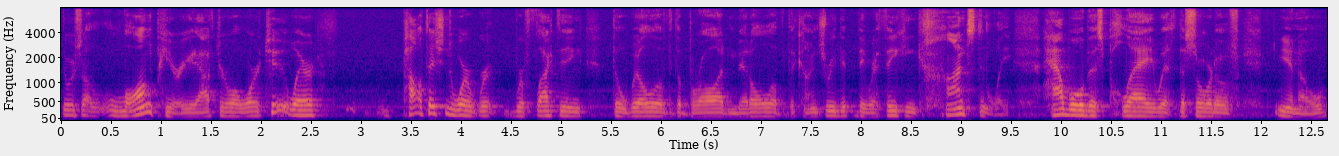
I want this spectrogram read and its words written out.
There was a long period after World War II where politicians were re- reflecting the will of the broad middle of the country. That they were thinking constantly, how will this play with the sort of you know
